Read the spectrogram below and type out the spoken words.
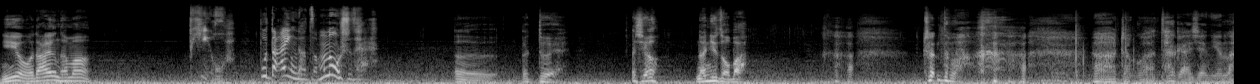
你有答应他吗？不答应他怎么弄食材？呃，对，行，那你走吧。真的吗？啊，长官，太感谢您了。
